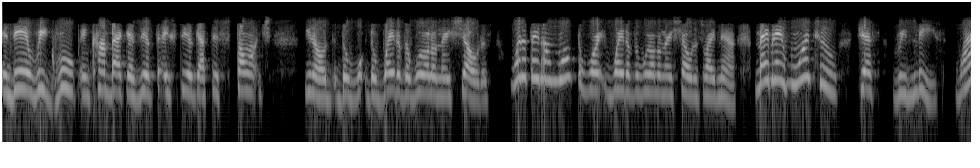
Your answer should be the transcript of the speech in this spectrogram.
and then regroup and come back as if they still got this staunch, you know, the the weight of the world on their shoulders. What if they don't want the weight of the world on their shoulders right now? Maybe they want to just release. Why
